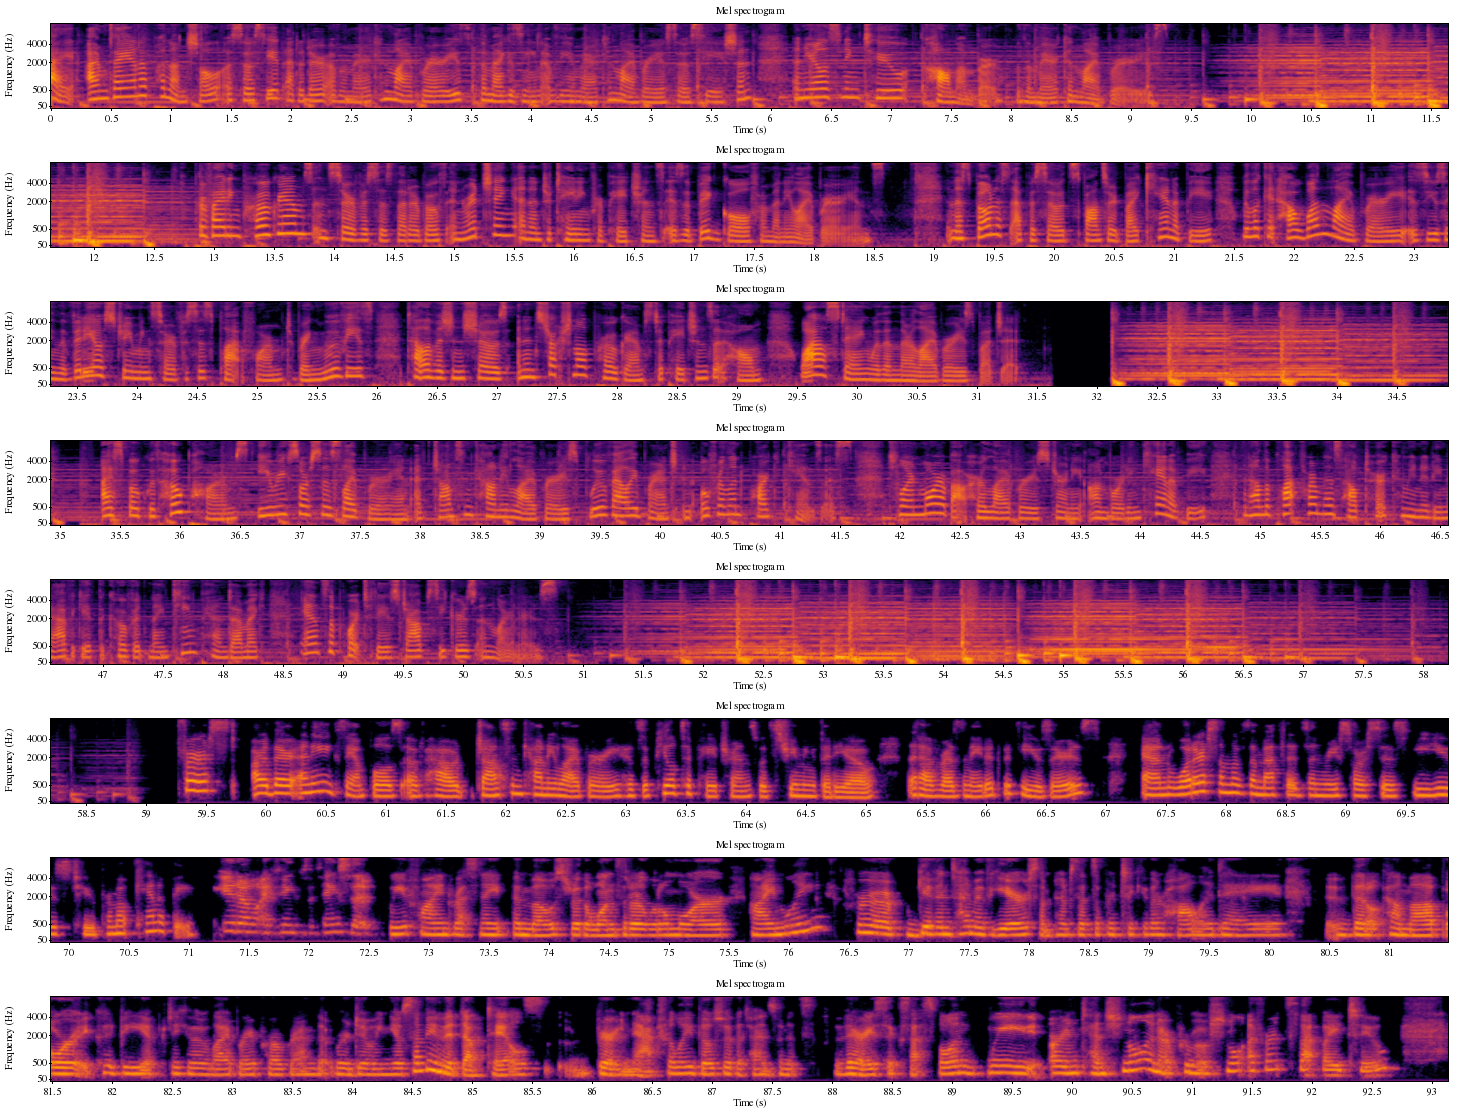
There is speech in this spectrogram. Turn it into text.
Hi, I'm Diana Panuncial, Associate Editor of American Libraries, the magazine of the American Library Association, and you're listening to Call Number with American Libraries. Providing programs and services that are both enriching and entertaining for patrons is a big goal for many librarians. In this bonus episode, sponsored by Kanopy, we look at how one library is using the video streaming services platform to bring movies, television shows, and instructional programs to patrons at home while staying within their library's budget. I spoke with Hope Harms, e-resources librarian at Johnson County Library's Blue Valley branch in Overland Park, Kansas, to learn more about her library's journey onboarding Kanopy and how the platform has helped her community navigate the COVID 19 pandemic and support today's job seekers and learners. First, are there any examples of how Johnson County Library has appealed to patrons with streaming video that have resonated with users? And what are some of the methods and resources you use to promote Kanopy? You know, I think the things that we find resonate the most are the ones that are a little more timely for a given time of year. Sometimes that's a particular holiday that'll come up, or it could be a particular library program that we're doing, you know, something that dovetails very naturally. Those are the times when it's very successful. And we are intentional in our promotional efforts that way too.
